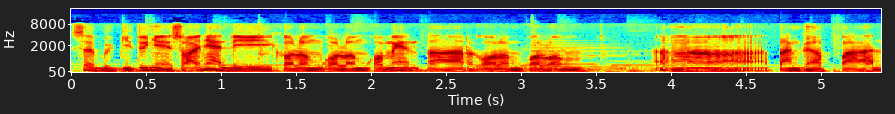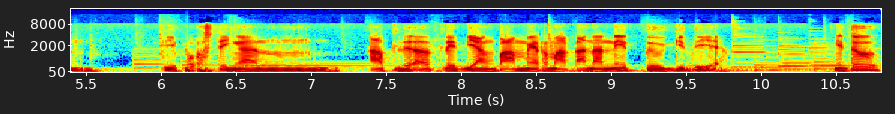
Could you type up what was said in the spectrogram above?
sebegitunya ya. soalnya di kolom-kolom komentar kolom-kolom eh, tanggapan di postingan atlet-atlet yang pamer makanan itu gitu ya. Itu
